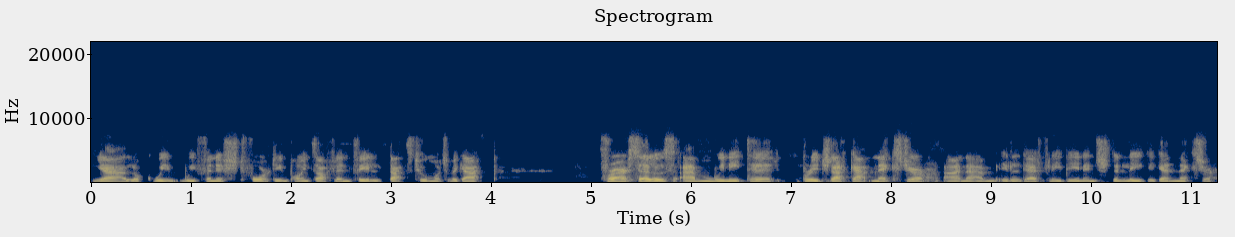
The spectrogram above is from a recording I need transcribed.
yeah, look, we we finished 14 points off Linfield. That's too much of a gap for ourselves. Um, we need to bridge that gap next year, and um, it'll definitely be an interesting league again next year.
